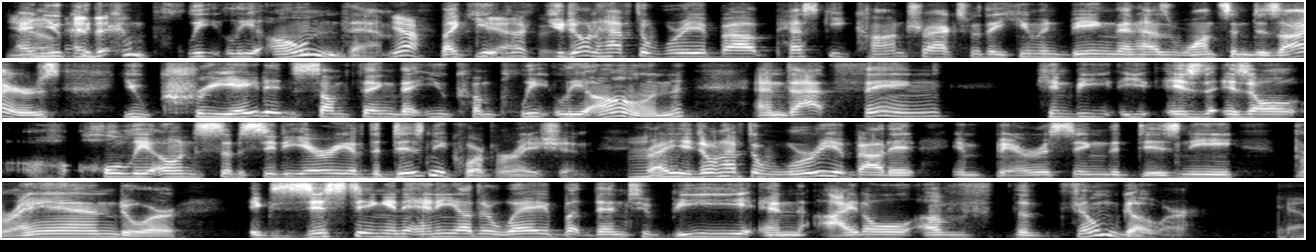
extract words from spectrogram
You and know? you could And the- completely own them. Yeah, like you, yeah. you don't have to worry about pesky contracts with a human being that has wants and desires. You created something that you completely own, and that thing can be is is all wholly owned subsidiary of the Disney Corporation, right? Mhm. You don't have to worry about it embarrassing the Disney brand or existing in any other way, but then to be an idol of the film goer. Yeah.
